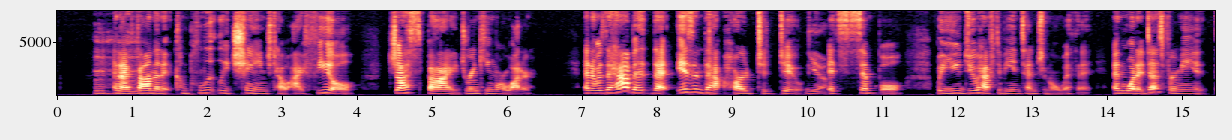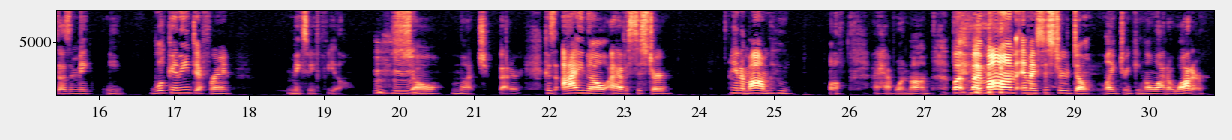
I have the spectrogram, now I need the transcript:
and I Mhm. found that it completely changed how I feel just by drinking more water. And it was a habit that isn't that hard to do. yeah. It's simple, but you do have to be intentional with it. And what it does for me, it doesn't make me look any different, it makes me feel Mhm. so much better. Because I know I have a sister and a mom who, well, I have one mom, but my mom and my sister don't like drinking a lot of water.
